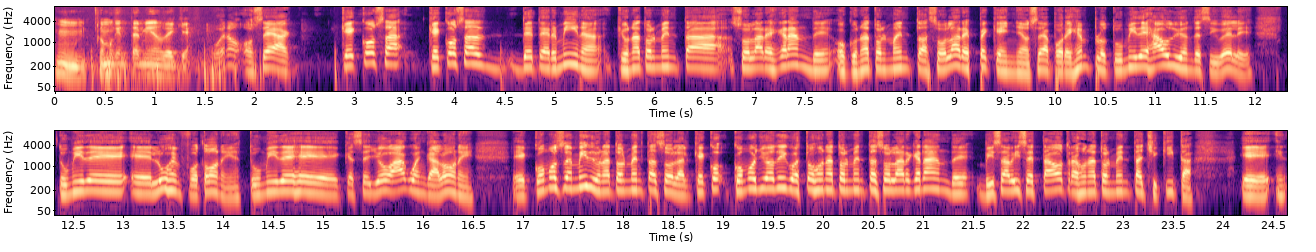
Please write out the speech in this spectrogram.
Hmm, ¿Cómo que en términos de qué? Bueno, o sea, ¿qué cosa, ¿qué cosa determina que una tormenta solar es grande o que una tormenta solar es pequeña? O sea, por ejemplo, tú mides audio en decibeles, tú mides eh, luz en fotones, tú mides, eh, qué sé yo, agua en galones. Eh, ¿Cómo se mide una tormenta solar? ¿Qué, ¿Cómo yo digo esto es una tormenta solar grande? Vis a vis esta otra es una tormenta chiquita. Eh,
